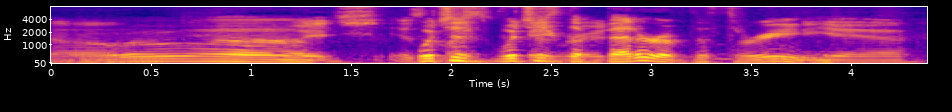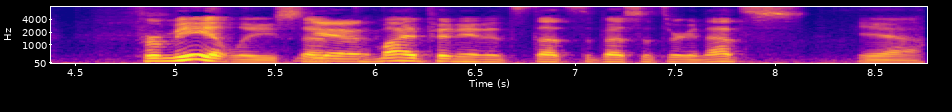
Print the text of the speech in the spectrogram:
um, Oh, uh, which is which is which is the better of the three. Yeah, For me, at least. Yeah. In my opinion, it's that's the best of three, and that's yeah.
